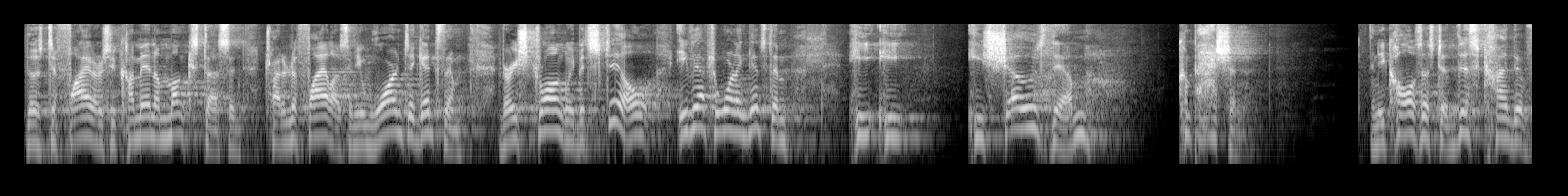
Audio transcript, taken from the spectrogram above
those defilers who come in amongst us and try to defile us. And he warns against them very strongly. But still, even after warning against them, he, he, he shows them compassion. And he calls us to this kind of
